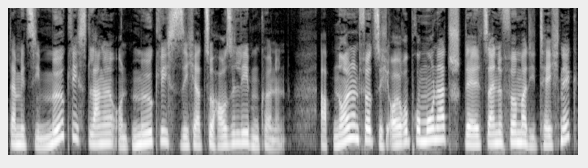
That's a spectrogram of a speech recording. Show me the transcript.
damit sie möglichst lange und möglichst sicher zu Hause leben können. Ab 49 Euro pro Monat stellt seine Firma die Technik,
